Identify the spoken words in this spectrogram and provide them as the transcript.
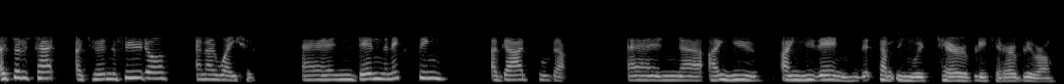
I sort of sat. I turned the food off and I waited. And then the next thing, a guard pulled up, and uh, I knew, I knew then that something was terribly, terribly wrong.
